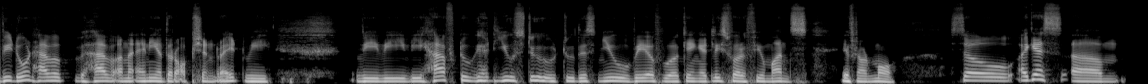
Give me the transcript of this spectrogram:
we don't have a have an, any other option right? We we we we have to get used to to this new way of working at least for a few months if not more. So i guess um,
